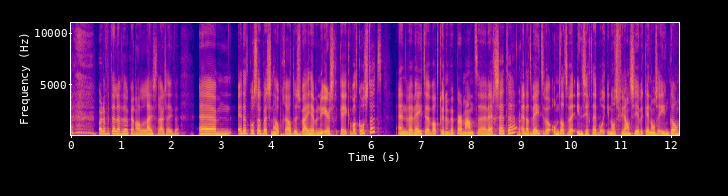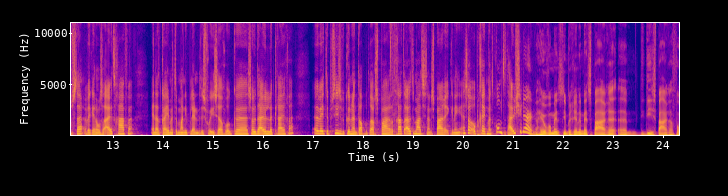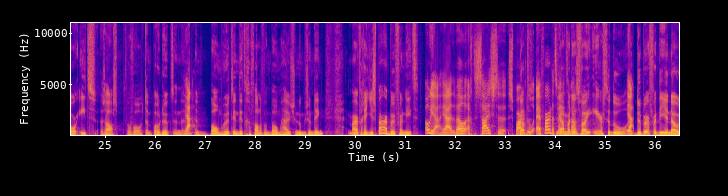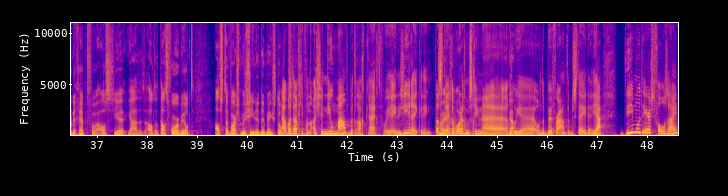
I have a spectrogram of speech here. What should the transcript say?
Maar dan vertellen we het ook aan alle luisteraars even. Ehm, en dat kost ook best een hoop geld. Dus wij hebben nu eerst gekeken, wat kost het? En we weten, wat kunnen we per maand eh, wegzetten? Ja. En dat weten we omdat we inzicht hebben in onze financiën. We kennen onze inkomsten, we kennen onze uitgaven. En dat kan je met de money planner dus voor jezelf ook zo duidelijk krijgen. We weten precies, we kunnen dat bedrag sparen. Dat gaat automatisch naar de spaarrekening. En zo op een gegeven moment komt het huisje er. Ja, heel veel mensen die beginnen met sparen, eh, die, die sparen voor iets, zoals bijvoorbeeld een product, een, Ja. een, een boomhut in dit geval, of een boomhuisje, noem je zo'n ding. Maar vergeet je spaarbuffer niet. Oh ja, ja, wel echt het saaiste spaardoel ever. Dat ja, maar we. dat is wel je eerste doel. Ja. De buffer die je nodig hebt voor als je, ja, dat is altijd dat voorbeeld, als de wasmachine ermee stopt. Nou, wat dacht je van als je een nieuw maandbedrag krijgt voor je energierekening? Dat is Oh ja. tegenwoordig misschien eh, een Ja. goede om de buffer aan te besteden. Ja, die moet eerst vol zijn.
